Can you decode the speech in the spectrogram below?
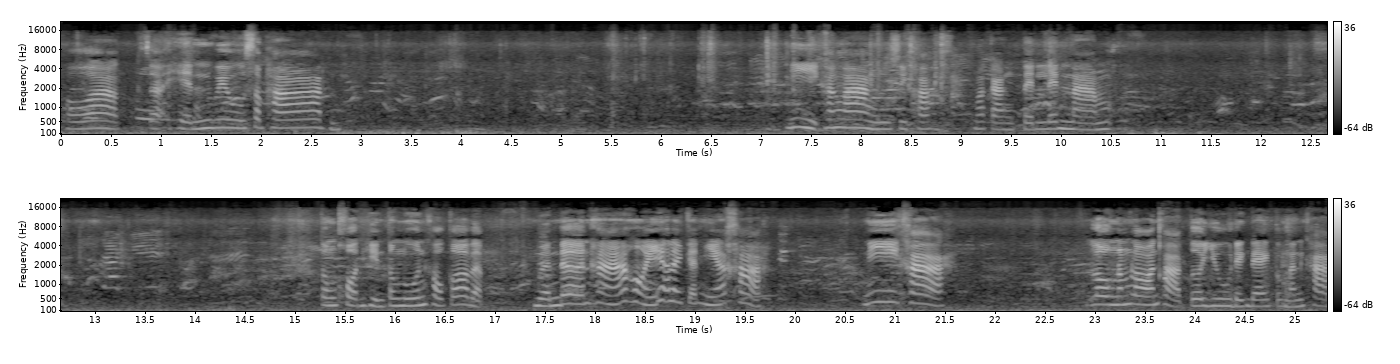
เพราะว่าจะเห็นวิวสะพานนี่ข้างล่างดูสิคะ มากางเต็นท์เล่นน้ำ ตรงโขดหินตรงนู้นเขาก็แบบเหมือนเดินหาหอยอะไรกันเนี้ยค่ะ นี่ค่ะโรงน้ำร้อนค่ะ ตัวยูแดงๆตรงนั้นค่ะ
